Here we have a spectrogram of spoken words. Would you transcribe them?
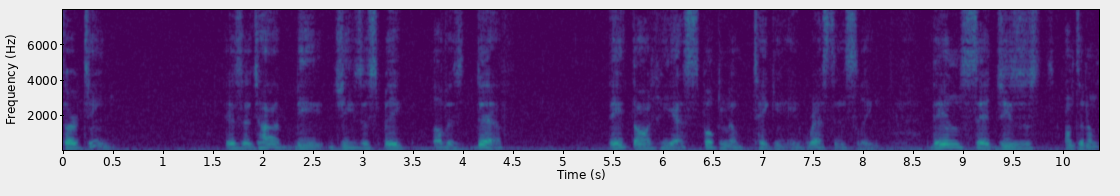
13. It says, How be Jesus spake of his death, they thought he had spoken of taking a rest and sleep. Then said Jesus unto them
